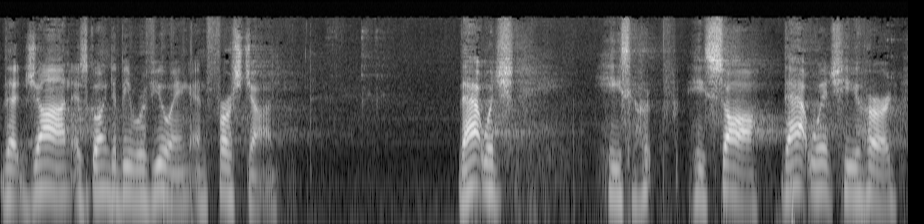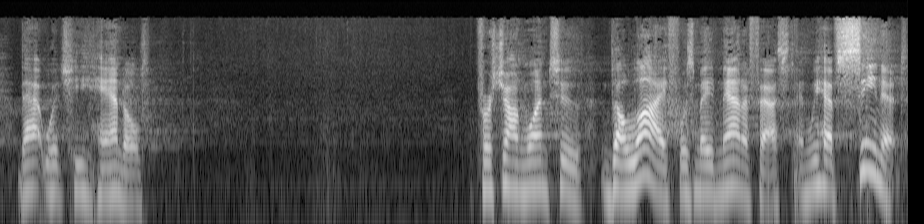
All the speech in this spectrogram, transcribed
that John is going to be reviewing in 1 John. That which he, he saw, that which he heard, that which he handled. 1 John 1 2, the life was made manifest, and we have seen it.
